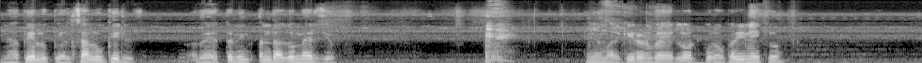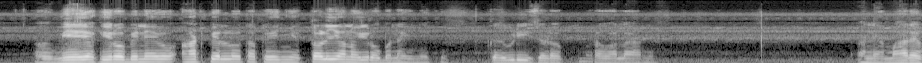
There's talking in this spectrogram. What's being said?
ને આ પહેલું પહેલ ચાલુ કર્યું હવે તમે અંદાજો મેરજો અમારે કિરણભાઈએ લોટ પૂરો કરી નાખ્યો. મેં એક હીરો બનાવ્યો, આઠ પહેલો હતા તો અહીંયા તળિયાનો હીરો બનાવી નાખ્યો. કવડી, ઝડપ મારા વાલાને અને મારે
